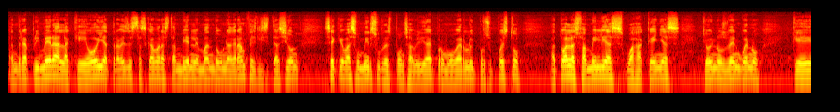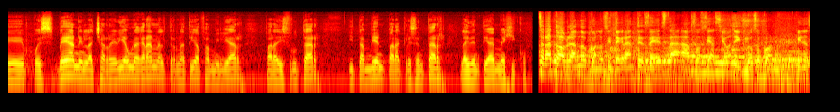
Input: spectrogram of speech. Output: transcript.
a Andrea Primera, a la que hoy a través de estas cámaras también le mando una gran felicitación. Sé que va a asumir su responsabilidad de promoverlo y por supuesto a todas las familias oaxaqueñas que hoy nos ven, bueno, que pues vean en la charrería una gran alternativa familiar para disfrutar y también para acrecentar la identidad de México. Hace rato hablando con los integrantes de esta asociación, incluso con quienes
